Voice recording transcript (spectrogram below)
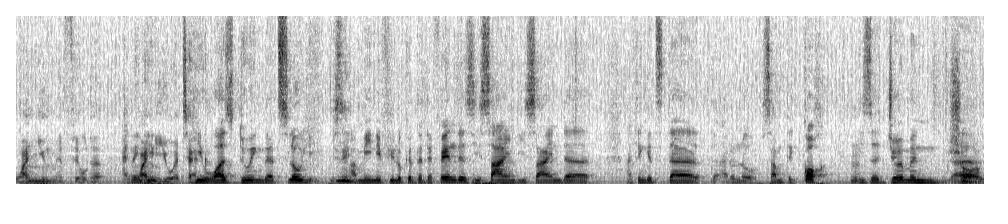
one new midfielder, I think one he, new attacker. he was doing that slowly. see? I mean, if you look at the defenders, he signed. He signed. Uh, I think it's the, the I don't know something Koch. He's a German uh, Sure.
